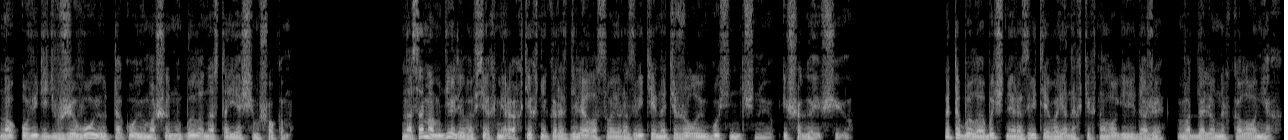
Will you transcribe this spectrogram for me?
но увидеть вживую такую машину было настоящим шоком. На самом деле во всех мирах техника разделяла свое развитие на тяжелую гусеничную и шагающую. Это было обычное развитие военных технологий даже в отдаленных колониях,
